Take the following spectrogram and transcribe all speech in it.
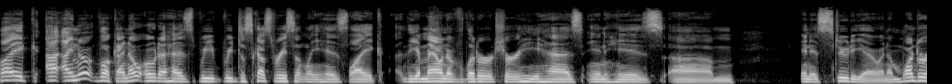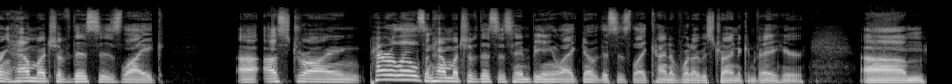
like, I, I know. Look, I know Oda has. We we discussed recently his like the amount of literature he has in his um in his studio, and I'm wondering how much of this is like uh, us drawing parallels, and how much of this is him being like, no, this is like kind of what I was trying to convey here. Um,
